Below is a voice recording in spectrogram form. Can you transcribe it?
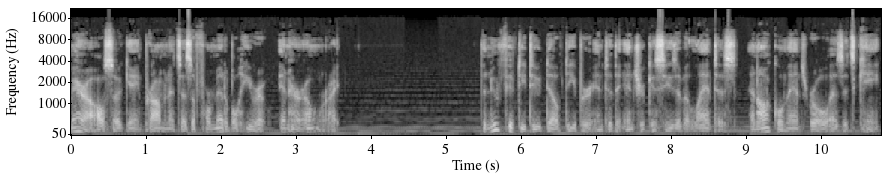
Mera also gained prominence as a formidable hero in her own right. The New 52 delved deeper into the intricacies of Atlantis and Aquaman's role as its king.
